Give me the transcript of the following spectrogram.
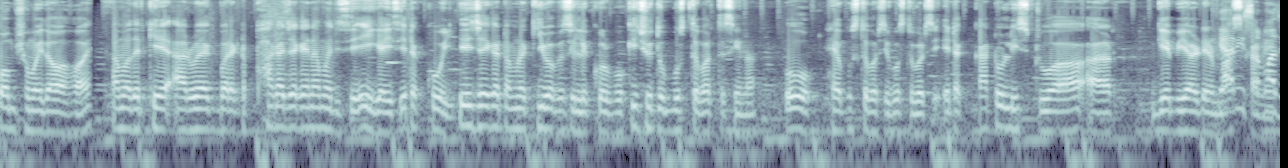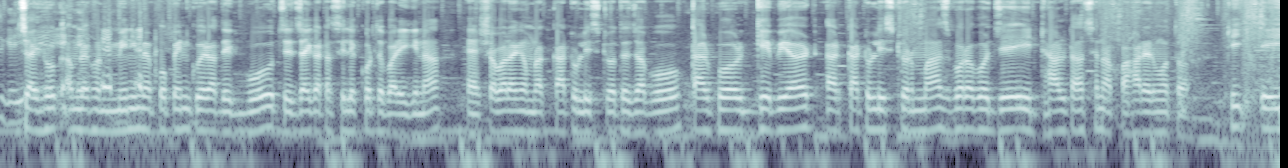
কম সময় দেওয়া হয়। আমাদেরকে আরও একবার একটা ফাঁকা জায়গায় নামা দিছে। এই গাইস এটা কই? এই জায়গাটা আমরা কীভাবে সিলেক্ট করব? কিছু তো বুঝতে পারতেছি না। ও হ্যাঁ বুঝতে পারছি বুঝতে পারছি। এটা কাটোলিস্টুয়া আর গেবিয়ার্ডের মাঝখানে। যাই হোক আমরা এখন মিনি ম্যাপ ওপেন করে দেখব যে জায়গাটা সিলেক্ট করতে পারি কিনা। হ্যাঁ সবার আগে আমরা কাটোলিস্টোতে যাব। তারপর গেবিয়ার্ড আর কাটোলিস্টোর মাঝ বরাবর যে এই ঢালটা আছে না পাহাড়ের মতো ঠিক এই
